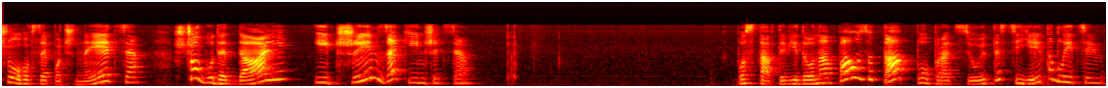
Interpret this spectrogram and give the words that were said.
Чого все почнеться? Що буде далі і чим закінчиться? Поставте відео на паузу та попрацюйте з цією таблицею.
